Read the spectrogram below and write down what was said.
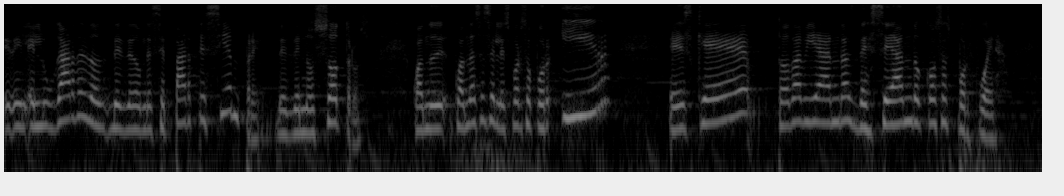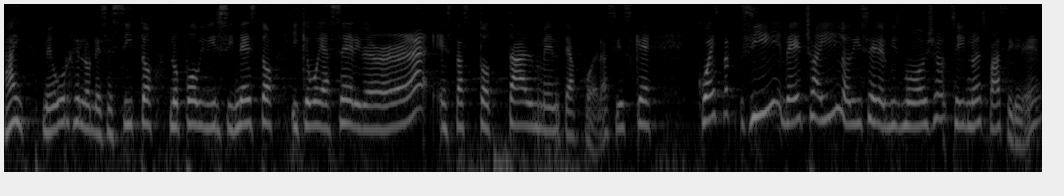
el lugar desde donde se parte siempre, desde nosotros. Cuando, cuando haces el esfuerzo por ir, es que todavía andas deseando cosas por fuera ay, me urge, lo necesito, no puedo vivir sin esto, ¿y qué voy a hacer? Y estás totalmente afuera. Así es que cuesta, sí, de hecho ahí lo dice el mismo Osho, sí, no es fácil, ¿eh?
